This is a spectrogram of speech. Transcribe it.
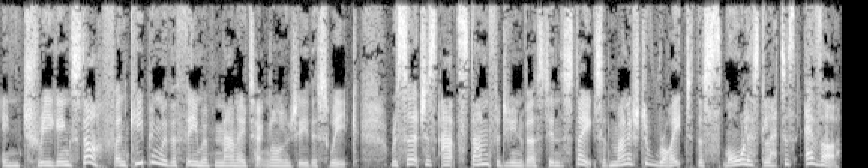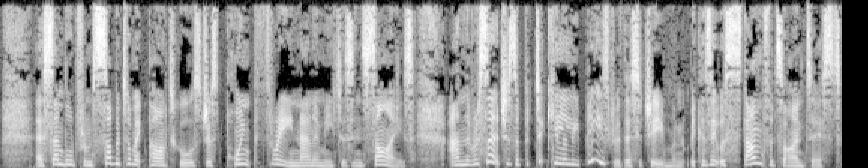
Intriguing stuff. And keeping with the theme of nanotechnology this week, researchers at Stanford University in the States have managed to write the smallest letters ever, assembled from subatomic particles just 0.3 nanometers in size. And the researchers are particularly pleased with this achievement because it was Stanford scientists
